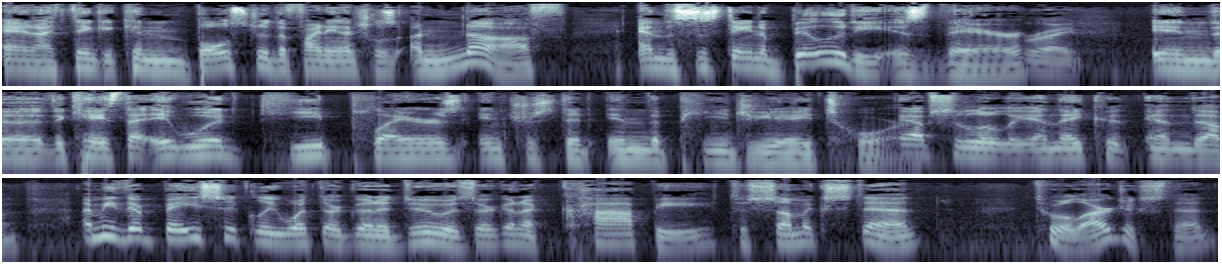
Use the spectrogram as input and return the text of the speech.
and I think it can bolster the financials enough, and the sustainability is there. Right. In the the case that it would keep players interested in the PGA Tour. Absolutely, and they could, and um, I mean, they're basically what they're going to do is they're going to copy to some extent, to a large extent,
